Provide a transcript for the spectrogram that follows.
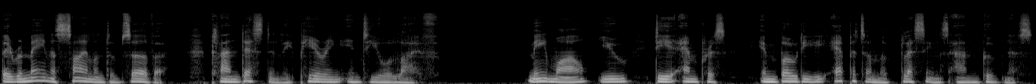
they remain a silent observer, clandestinely peering into your life. Meanwhile, you, dear Empress, embody the epitome of blessings and goodness.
